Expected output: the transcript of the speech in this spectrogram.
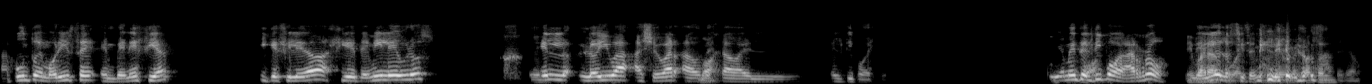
a punto de morirse en Venecia, y que si le daba 7.000 euros, sí. él lo, lo iba a llevar a donde estaba el, el tipo este. Obviamente el tipo agarró, Y le dio los igual, 7.000 boludo, euros. Pero,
